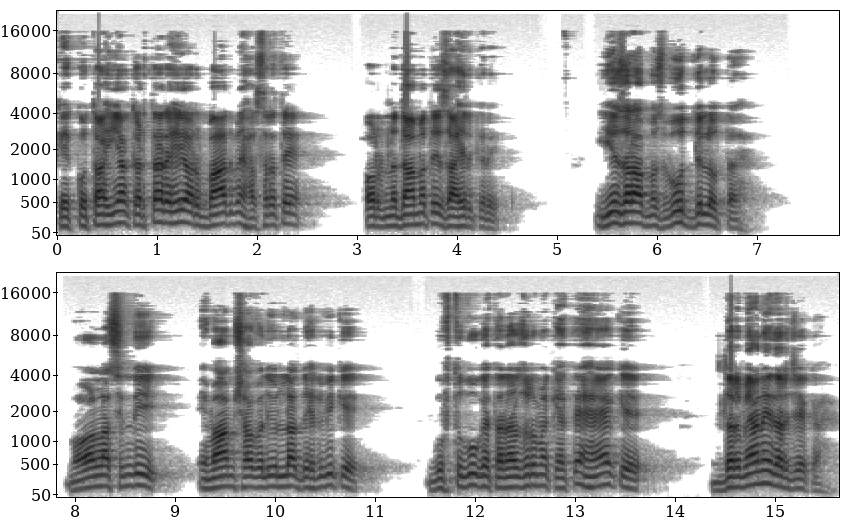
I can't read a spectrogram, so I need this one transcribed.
کہ کوتاہیاں کرتا رہے اور بعد میں حسرتیں اور ندامتیں ظاہر کرے۔ یہ ذرا مضبوط دل ہوتا ہے۔ مولانا سندھی، امام شاہ ولی اللہ دہلوی کے گفتگو کے تناظر میں کہتے ہیں کہ درمیانے درجے کا ہے۔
